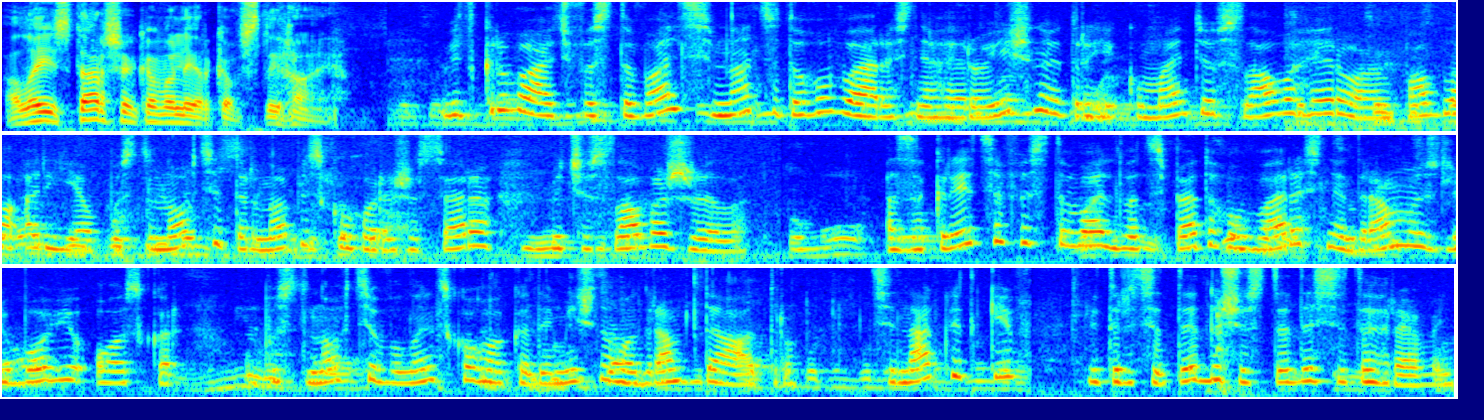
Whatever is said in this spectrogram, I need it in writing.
Але і старша кавалерка встигає. Відкривають фестиваль 17 вересня героїчною трагікомедією Слава героям Павла Ар'є в постановці тернопільського режисера В'ячеслава Жила. А закриється фестиваль 25 вересня драмою з любов'ю Оскар у постановці Волинського академічного драмтеатру. Ціна квитків від 30 до 60 гривень.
